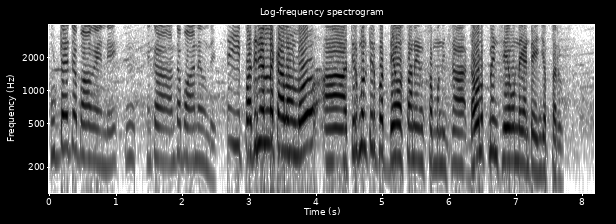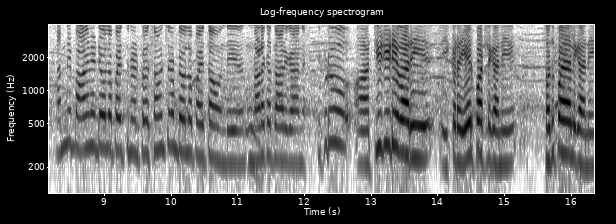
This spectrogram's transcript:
ఫుడ్ అయితే బాగైంది ఇంకా అంత బాగానే ఉంది. అంటే ఈ పది నెలల కాలంలో ఆ, తిరుమల తిరుపతి దేవస్థానానికి సంబంధించిన డెవలప్మెంట్స్ ఏమున్నాయి అంటే ఏం చెప్తారు? అన్ని బాగానే డెవలప్ అవుతున్నాయి. ప్రతి సంవత్సరం డెవలప్ అవుతా ఉంది. నడక దారి కానీ ఇప్పుడు టీటీడీ వారి ఇక్కడ ఏర్పాట్లు కానీ సదుపాయాలు కానీ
